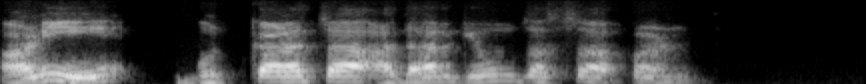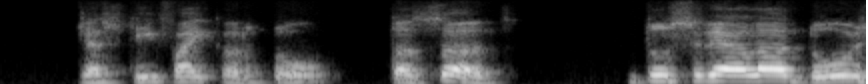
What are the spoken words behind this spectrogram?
आणि भूतकाळाचा आधार घेऊन जसं आपण जस्टिफाय करतो, तसंच दुसऱ्याला दोष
